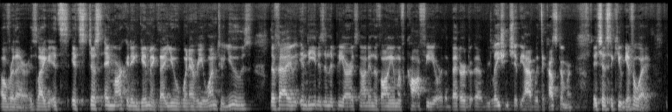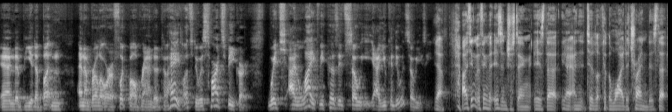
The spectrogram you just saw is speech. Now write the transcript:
over there. It's like it's it's just a marketing gimmick that you, whenever you want to, use. The value indeed is in the PR. It's not in the volume of coffee or the better uh, relationship you have with the customer. It's just a cute giveaway, and uh, be it a button an umbrella or a football branded. Hey, let's do a smart speaker which I like because it's so yeah you can do it so easy. Yeah, I think the thing that is interesting is that yeah, and to look at the wider trend is that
